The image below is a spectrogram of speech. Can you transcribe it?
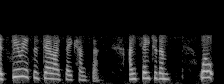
as serious as, dare I say, cancer, and say to them, Well,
